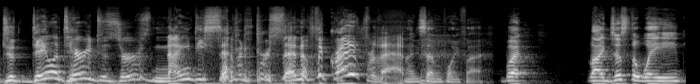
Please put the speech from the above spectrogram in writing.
D- Dalen Terry deserves 97% of the credit for that. 97.5. But like just the way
